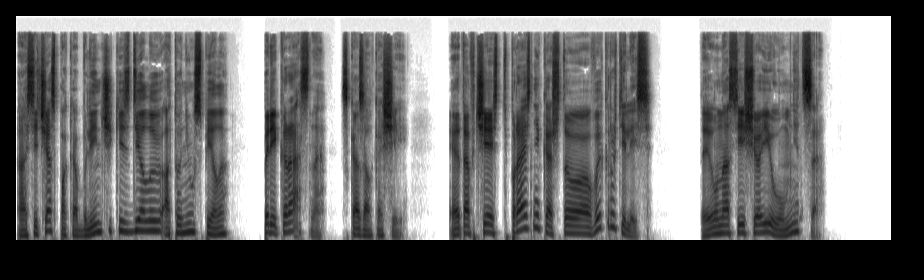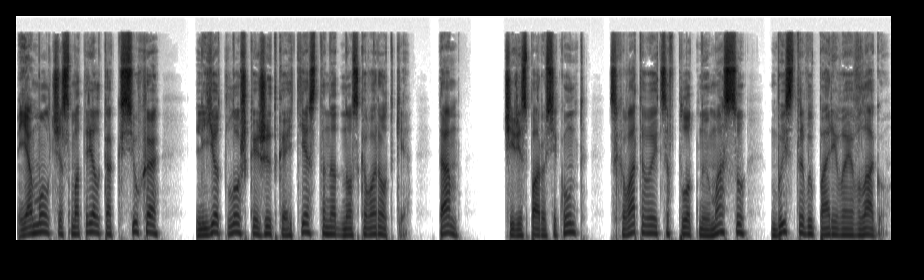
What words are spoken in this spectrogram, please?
А сейчас пока блинчики сделаю, а то не успела». «Прекрасно», — сказал Кощей. «Это в честь праздника, что выкрутились? Ты у нас еще и умница». Я молча смотрел, как Ксюха льет ложкой жидкое тесто на дно сковородки. Там, через пару секунд, схватывается в плотную массу, быстро выпаривая влагу.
